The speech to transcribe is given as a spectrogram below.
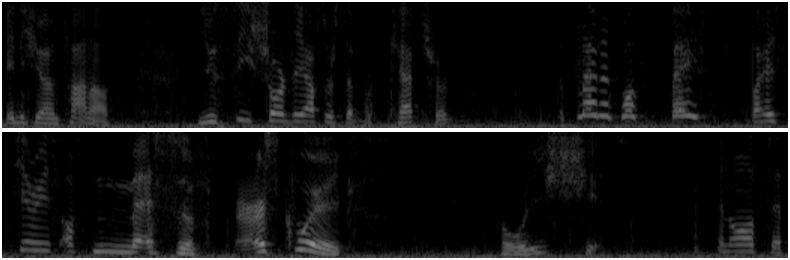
ähnlich wie ein Zahnarzt. You see, shortly after Zap was captured, the planet was based by a series of massive earthquakes. Holy shit. And all Sepp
